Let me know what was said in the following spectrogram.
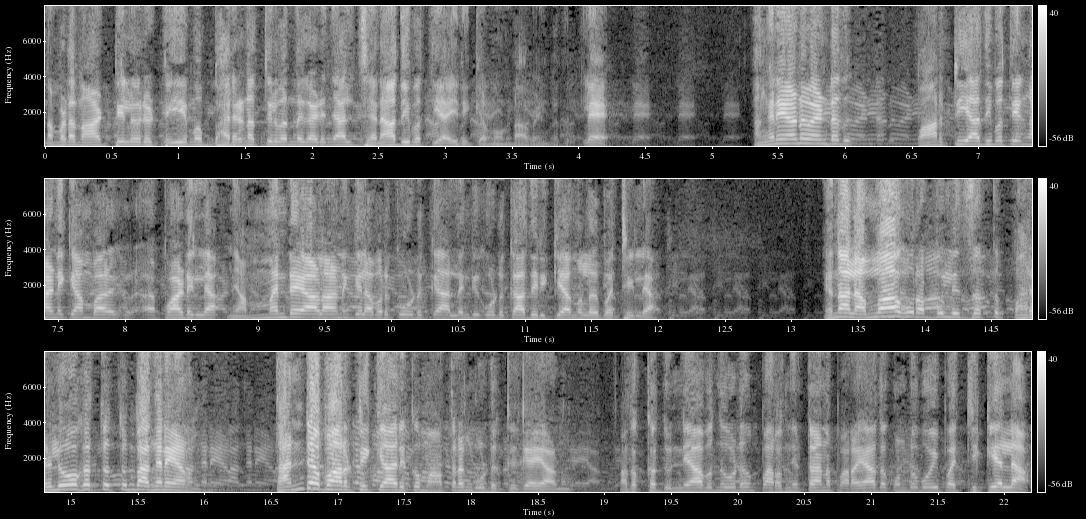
നമ്മുടെ നാട്ടിൽ ഒരു ടീം ഭരണത്തിൽ വന്നു കഴിഞ്ഞാൽ ജനാധിപത്യമായിരിക്കണം ഉണ്ടാവേണ്ടത്. അല്ലേ? അങ്ങനെയാണ് വേണ്ടത്. പാർട്ടി ആധിപത്യം കാണിക്കാൻ പാടില്ല. ഞമ്മന്റെ ആളാണെങ്കിൽ അവർക്ക് കൊടുക്കുക അല്ലെങ്കിൽ കൊടുക്കാതിരിക്കുക എന്നുള്ളത് പറ്റില്ല. എന്നാൽ അള്ളാഹു റബ്ബുൽ ഇസ്സത്ത് പരലോകത്തെത്തുമ്പോ അങ്ങനെയാണ്. തന്റെ പാർട്ടിക്കാർക്ക് മാത്രം കൊടുക്കുകയാണ്. അതൊക്കെ ദുന്യാവെന്നോട് പറഞ്ഞിട്ടാണ് പറയാതെ കൊണ്ടുപോയി പറ്റിക്കല്ല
